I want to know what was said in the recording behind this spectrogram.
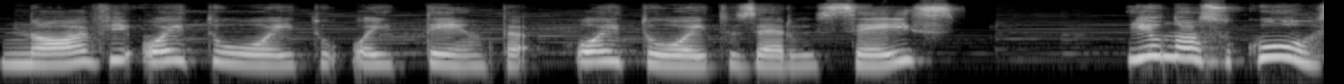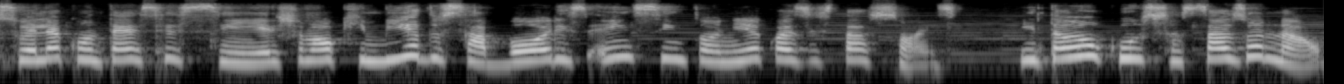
988 80 8806. E o nosso curso, ele acontece assim, ele chama Alquimia dos Sabores em Sintonia com as Estações. Então é um curso sazonal.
